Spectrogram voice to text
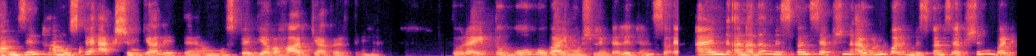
कम्स इन हम उस पर एक्शन क्या लेते हैं, हम उस पर व्यवहार क्या करते हैं तो राइट तो वो होगा emotional intelligence And another misconception, I wouldn't call it misconception, but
